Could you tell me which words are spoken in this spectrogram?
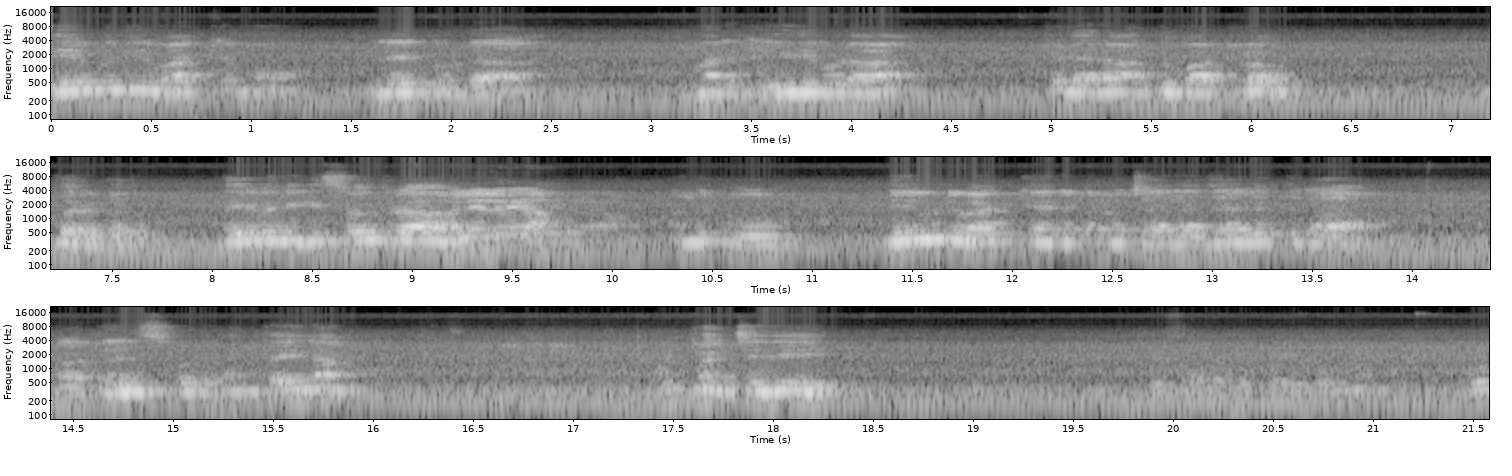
దేవుని వాక్యము లేకుండా మనకి ఏది కూడా పిల్లరా అందుబాటులో దొరకదు దేవునికి స్తోత్ర హల్లెలూయా. అందుకు దేవుని వాక్యాన్ని మనం చాలా జాగ్రత్తగా ఆ, తెలుసుకోవడం ఎంతైనా మంచిది ఓ.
